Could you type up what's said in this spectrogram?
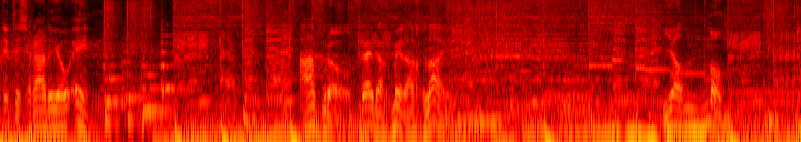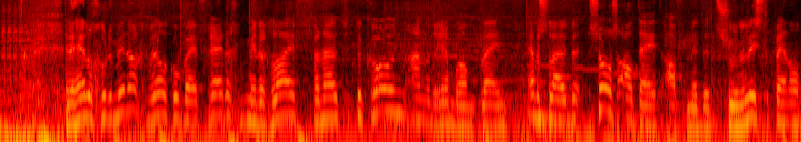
Dit is Radio 1. Avro, vrijdagmiddag live. Jan Mom. Een hele goede middag. Welkom bij Vrijdagmiddag Live vanuit de Kroon aan het Rembrandtplein. En we sluiten zoals altijd af met het journalistenpanel.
